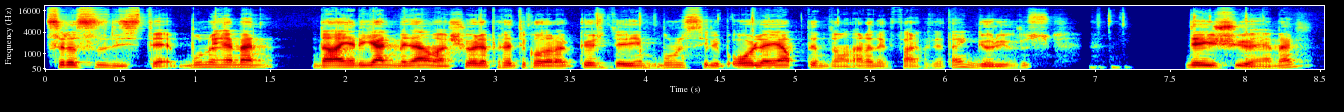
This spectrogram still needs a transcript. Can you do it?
sırasız liste. Bunu hemen daha yeri gelmedi ama şöyle pratik olarak göstereyim. Bunu silip OL yaptığım zaman aradaki farkı zaten görüyoruz. Değişiyor hemen.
